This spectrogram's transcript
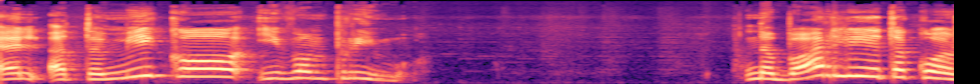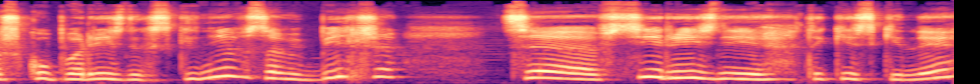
Ель Атоміко і Вам Прімо. На Барлі є також купа різних скінів, саме більше. Це всі різні такі скіни,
